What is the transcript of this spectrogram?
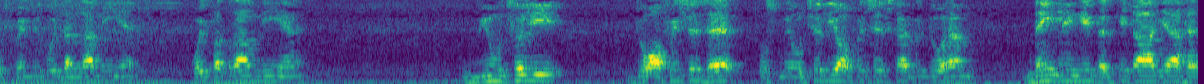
उसमें भी कोई दंगा नहीं है कोई खतरा नहीं है। म्यूचुअली जो ऑफ़िस है उस म्यूचुअली ऑफ़िस का जो है हम नहीं लेंगे करके कहा गया है।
